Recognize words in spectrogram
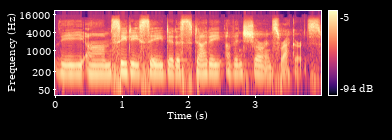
the um, CDC did a study of insurance records.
